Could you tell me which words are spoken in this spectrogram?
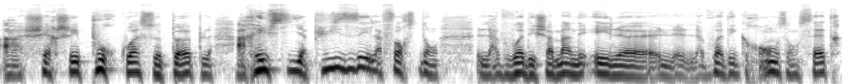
à chercher pourquoi ce peuple a réussi à puiser la force dans la voix des chamans et la voix des grands ancêtres,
